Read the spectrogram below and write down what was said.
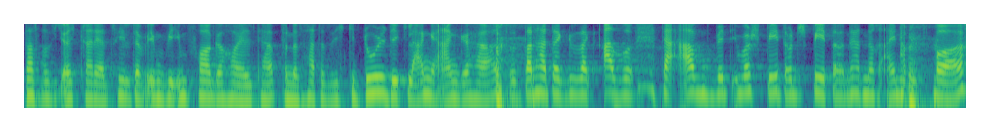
das, was ich euch gerade erzählt habe, irgendwie ihm vorgeheult habe. Und dann hat er sich geduldig lange angehört. Und dann hat er gesagt, also der Abend wird immer später und später und er hat noch einiges vor.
